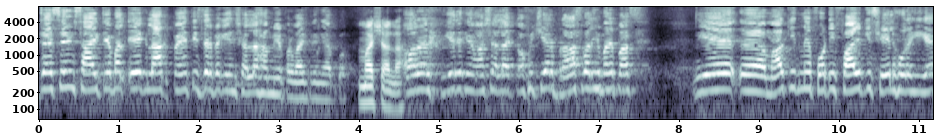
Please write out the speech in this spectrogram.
ड्रेसिंग साइड टेबल एक लाख पैंतीस हज़ार रुपए की इंशाल्लाह हम ये प्रोवाइड करेंगे आपको। माशाल्लाह। और ये देखें माशाल्लाह कॉफ़ी चेयर ब्रास वाली हमारे पास। ये मार्केट में 45 की सेल हो रही है।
